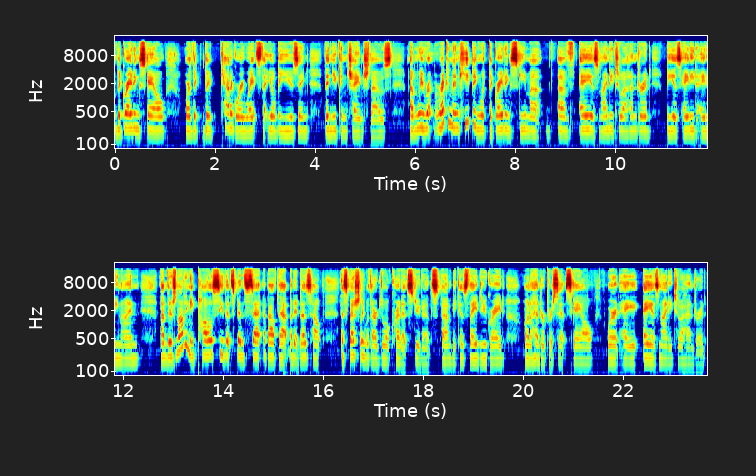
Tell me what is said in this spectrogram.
the grading scale or the, the category weights that you'll be using, then you can change those. Um, we re recommend keeping with the grading schema of A is 90 to 100, B is 80 to 89. Um, there's not any policy that's been set about that, but it does help, especially with our dual credit students, um, because they do grade on a 100% scale, where an A, A is 90 to 100.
